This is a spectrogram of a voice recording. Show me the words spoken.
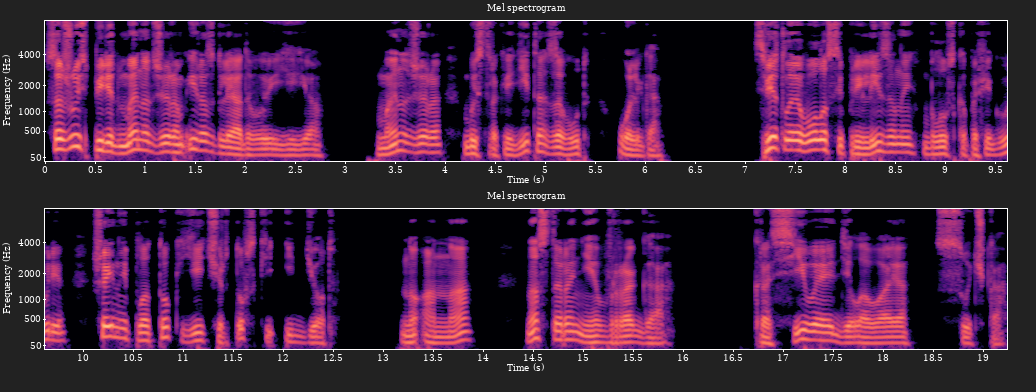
Сажусь перед менеджером и разглядываю ее. Менеджера быстрокредита зовут Ольга. Светлые волосы прилизаны, блузка по фигуре, шейный платок ей чертовски идет. Но она на стороне врага. Красивая деловая сучка.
